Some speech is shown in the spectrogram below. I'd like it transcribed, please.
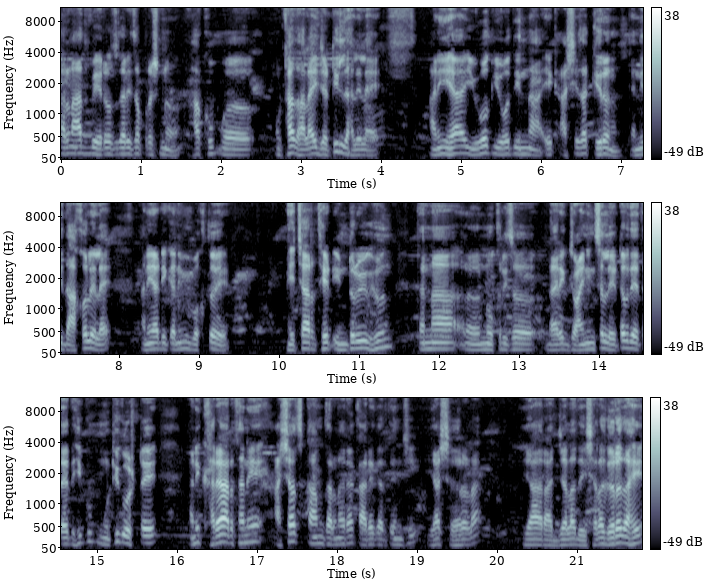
कारण आज बेरोजगारीचा प्रश्न हा खूप मोठा झाला आहे जटिल झालेला आहे. आणि ह्या युवक युवतींना एक आशेचा किरण त्यांनी दाखवलेला आहे. आणि या ठिकाणी मी बघतोय एच आर थेट इंटरव्ह्यू घेऊन त्यांना नोकरीचं डायरेक्ट जॉईनिंगचं लेटर देत आहेत. ही खूप मोठी गोष्ट आहे. आणि खऱ्या अर्थाने अशाच काम करणाऱ्या कार्यकर्त्यांची या शहराला या राज्याला देशाला गरज आहे.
